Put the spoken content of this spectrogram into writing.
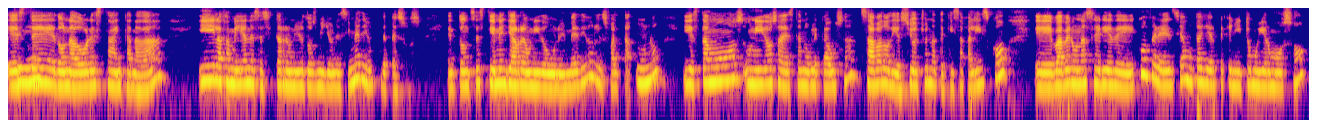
este donador está en Canadá y la familia necesita reunir dos millones y medio de pesos. Entonces tienen ya reunido uno y medio, les falta uno y estamos unidos a esta noble causa. Sábado 18 en Atequiza, Jalisco, eh, va a haber una serie de conferencias, un taller pequeñito, muy hermoso,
